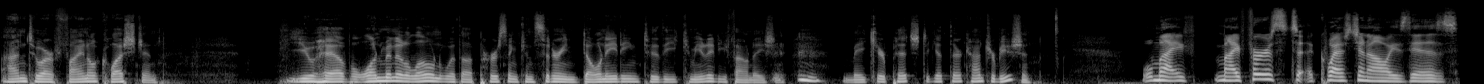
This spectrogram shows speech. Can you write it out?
On to our final question. You have one minute alone with a person considering donating to the Community Foundation. Mm-hmm. Make your pitch to get their contribution. Well, my my first question always is,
